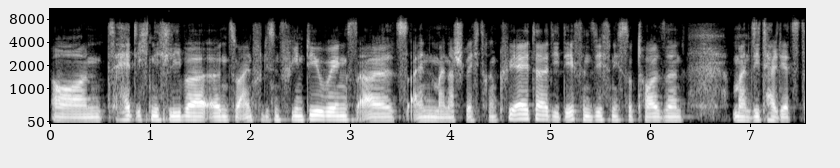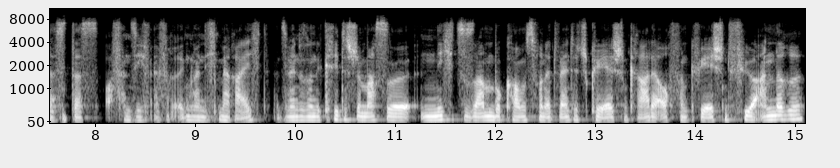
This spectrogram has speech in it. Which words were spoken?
Und hätte ich nicht lieber irgend so einen von diesen 3D-Wings als einen meiner schlechteren Creator, die defensiv nicht so toll sind. Und man sieht halt jetzt, dass das offensiv einfach irgendwann nicht mehr reicht. Also wenn du so eine kritische Masse nicht zusammenbekommst von Advantage Creation, gerade auch von Creation für andere.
